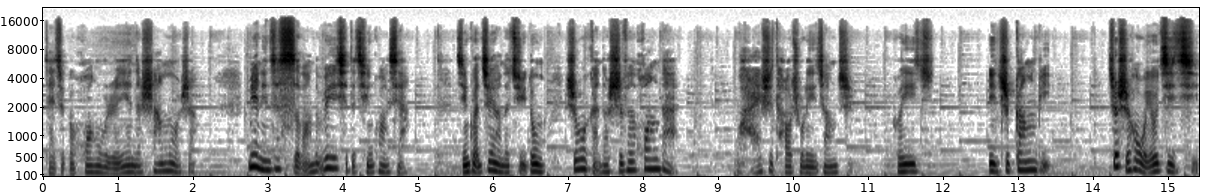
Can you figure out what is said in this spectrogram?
在这个荒无人烟的沙漠上，面临着死亡的威胁的情况下，尽管这样的举动使我感到十分荒诞，我还是掏出了一张纸和一支一支钢笔。这时候，我又记起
